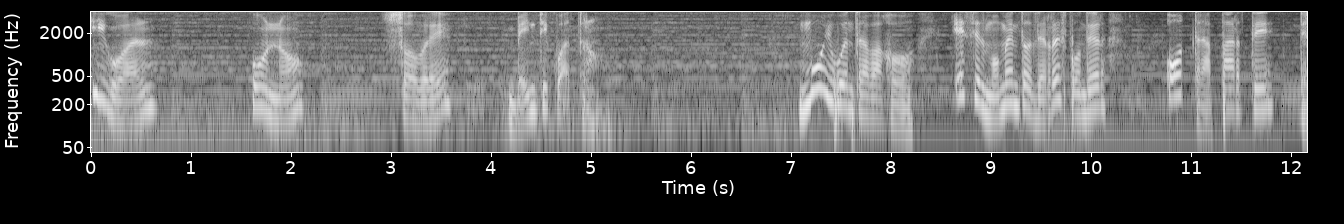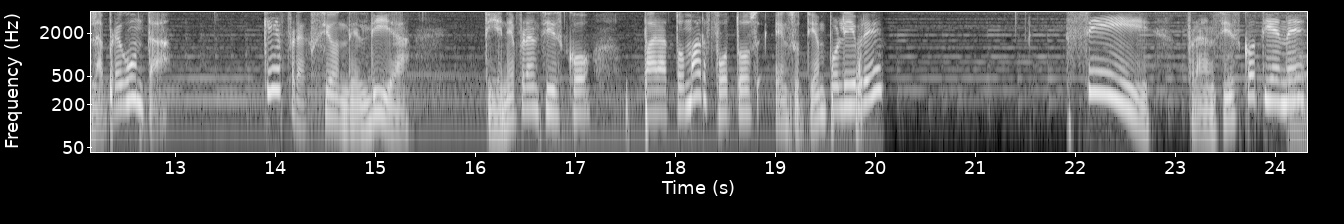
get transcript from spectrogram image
igual 1 sobre 24. Muy buen trabajo. Es el momento de responder otra parte de la pregunta. ¿Qué fracción del día tiene Francisco para tomar fotos en su tiempo libre? Sí, Francisco tiene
